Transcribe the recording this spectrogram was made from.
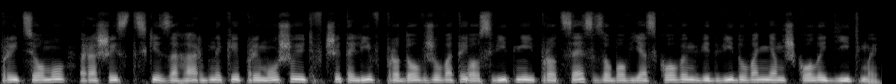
При цьому рашистські загарбники примушують вчителів продовжувати освітній процес з обов'язковим відвідуванням школи дітьми.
